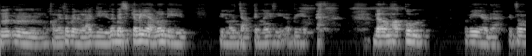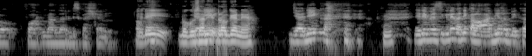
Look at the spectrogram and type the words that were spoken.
Mm-mm, kalau itu beda lagi. Itu basically ya lo di diloncatin aja sih tapi dalam vakum tapi ya udah itu for another discussion Oke, Jadi bagusan Jadi- hidrogen ya. jadi Hmm. jadi basically tadi kalau Adi lebih ke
